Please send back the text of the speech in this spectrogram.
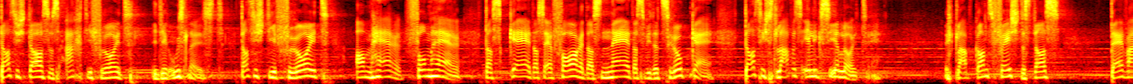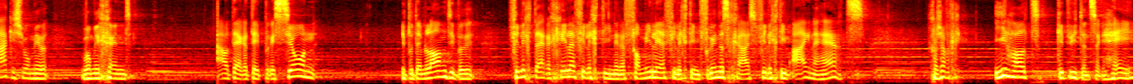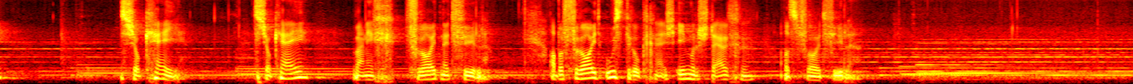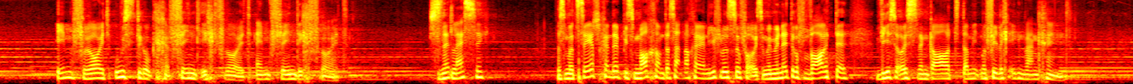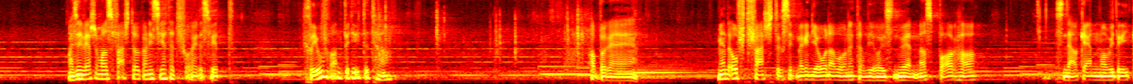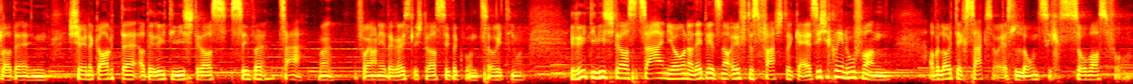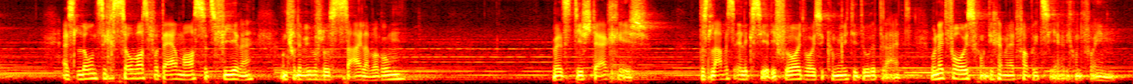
Das ist das, was echte Freude in dir auslöst. Das ist die Freude am Herr, vom Herr. Das Gehen, das Erfahren, das Nähen, das wieder zurückgehen. Das ist das Lebenselixier, Leute. Ich glaube ganz fest, dass das der Weg ist, wo wir, wo wir können auch dieser Depression über dem Land, über vielleicht dieser Kille, vielleicht deiner Familie, vielleicht deinem Freundeskreis, vielleicht deinem eigenen Herz, kannst einfach Einhalt gebieten und sagen, hey, es ist okay. Es ist okay, wenn ich Freude nicht fühle. Aber Freude ausdrücken ist immer stärker als Freude fühlen. Im Freude ausdrücken, finde ich Freude, empfinde ich Freude. Ist das nicht lässig? Dass wir zuerst etwas machen können und das hat nachher einen Einfluss auf uns. Und wir müssen nicht darauf warten, wie es uns dann geht, damit wir vielleicht irgendwann können. Also, wer schon mal ein Fest organisiert hat vorher, das wird ein bisschen Aufwand bedeutet haben. Aber äh, wir haben oft Fester, seit wir in Jona wohnen, da bei uns. Und wir werden ein paar haben. Wir sind auch gerne mal wieder eingeladen in einen schönen Garten an der Rüti-Weisstrasse 7, 10. Vorher habe ich in der Röstlistrasse 7 gewohnt. Sorry, Timo. Rüti-Weisstrasse 10 in Jona. Dort wird es noch öfters Fester geben. Es ist ein bisschen Aufwand. Aber Leute, ich sage es euch, es lohnt sich sowas von. Es lohnt sich sowas von dermaßen zu feiern und von dem Überfluss zu teilen. Warum? Weil es die Stärke ist. Das Lebenselixier, die Freude, die unsere Community durchträgt. Die nicht von uns kommt, die können wir nicht fabrizieren, die kommt von ihm.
